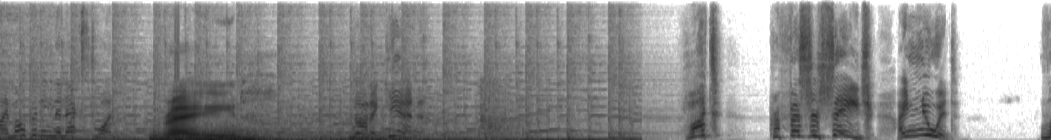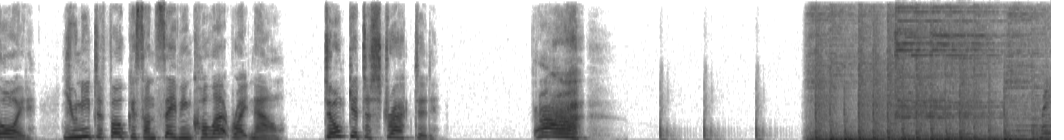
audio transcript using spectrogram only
I'm opening the next one. Raine. Not again! Professor Sage! I knew it! Lloyd, you need to focus on saving Colette right now. Don't get distracted. Ah! Man,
